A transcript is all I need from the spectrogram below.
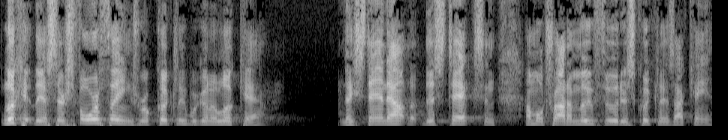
Look at this. There's four things, real quickly, we're going to look at. They stand out in this text, and I'm going to try to move through it as quickly as I can.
